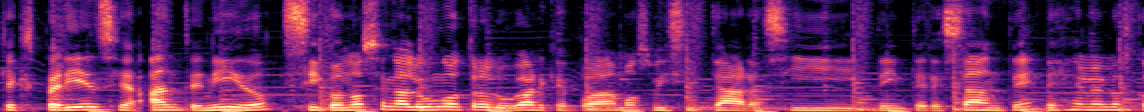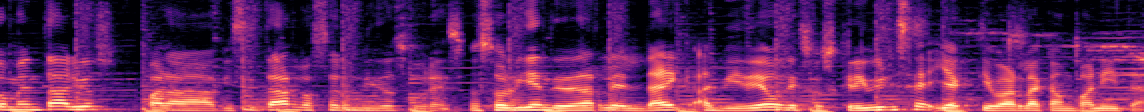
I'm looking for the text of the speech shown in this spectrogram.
qué experiencia han tenido. Si conocen algún otro lugar que podamos visitar así de interesante, déjenlo en los comentarios para visitarlo, hacer un video sobre eso. No se olviden de darle like al video, de suscribirse y activar la campanita.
